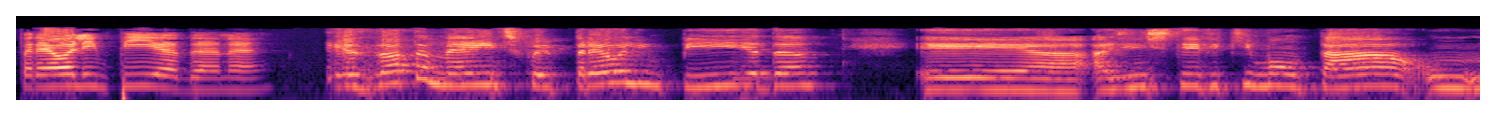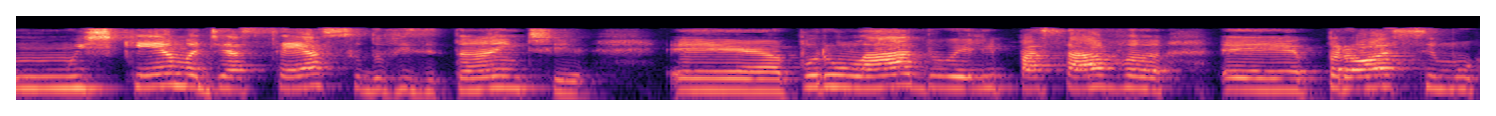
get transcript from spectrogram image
Pré-Olimpíada, né? Exatamente, foi pré-Olimpíada é, a gente teve que montar um, um, esquema de acesso do visitante. É, por um lado, ele passava é, próximo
